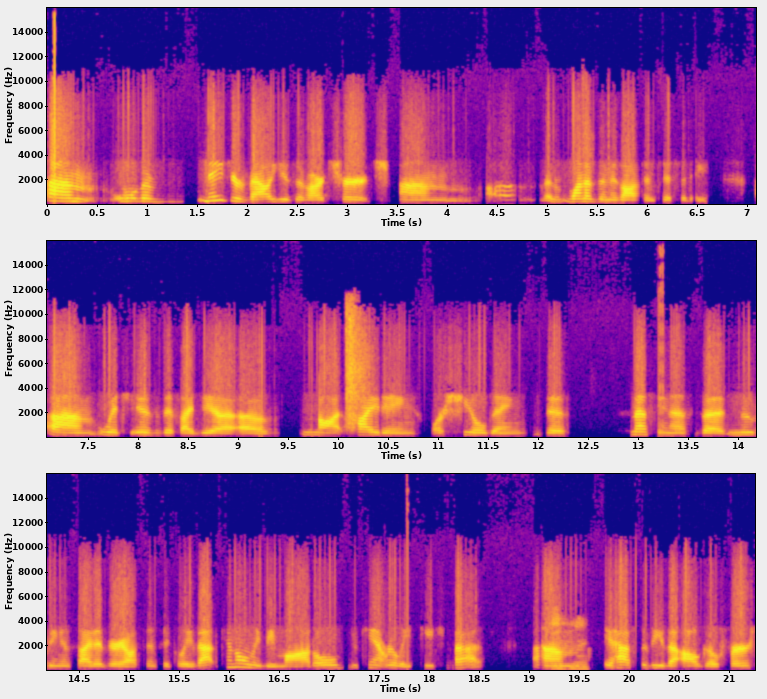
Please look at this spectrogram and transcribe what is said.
Um, well, the major values of our church, um, one of them is authenticity, um, which is this idea of not hiding or shielding this messiness, but moving inside it very authentically. That can only be modeled. You can't really teach that. Um, mm-hmm. It has to be the I'll go first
